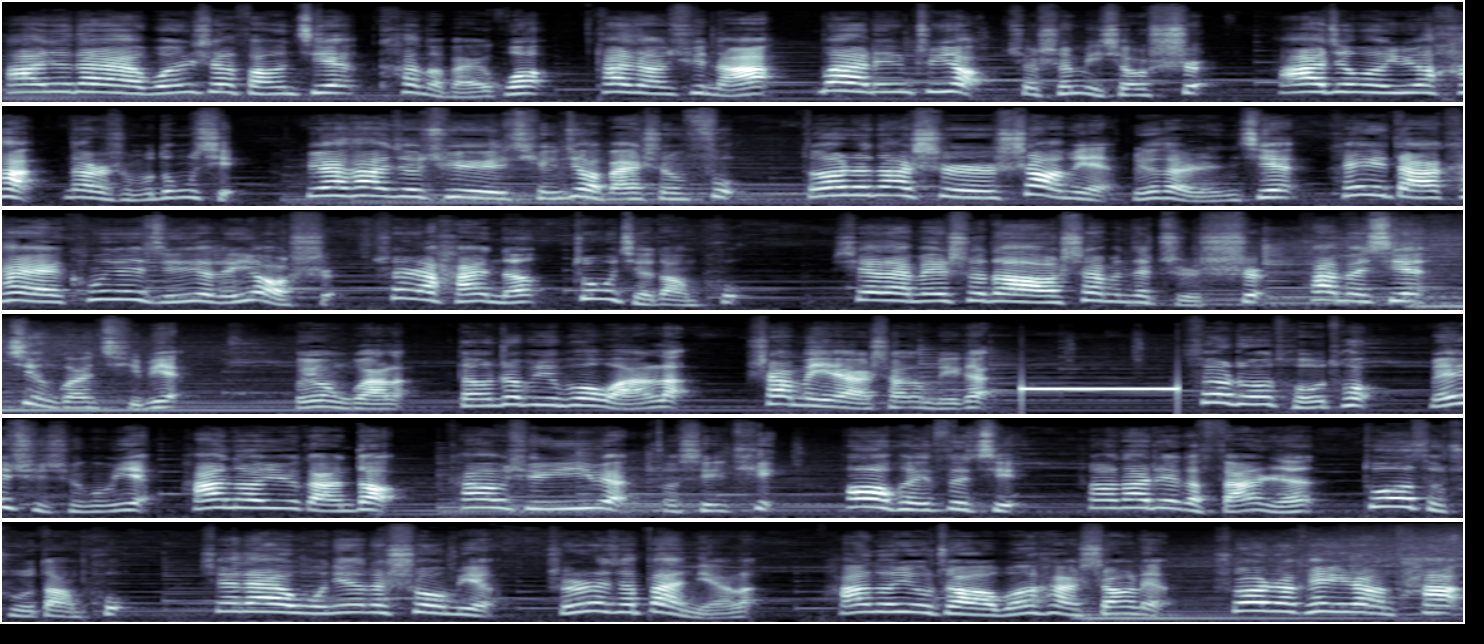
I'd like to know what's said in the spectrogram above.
阿静在文山房间看到白光，他想去拿万灵之药，却神秘消失。阿静问约翰那是什么东西，约翰就去请教白神父，得知那是上面留在人间可以打开空间结界的钥匙，甚至还能终结当铺。现在没收到上面的指示，他们先静观其变。不用关了，等这部就播完了。上面也啥都没干。孙卓头痛，没去庆功宴。韩诺预感到他要去医院做 CT，懊悔自己让他这个凡人多次出入当铺。现在五年的寿命只剩下半年了。韩诺又找文翰商量，说是可以让他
